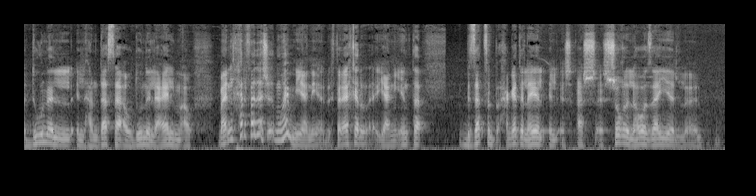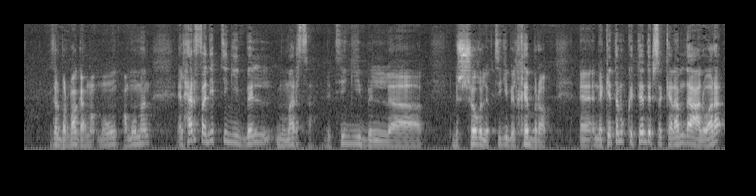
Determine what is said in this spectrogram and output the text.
دون الهندسة أو دون العلم أو مع إن الحرفة ده شيء مهم. يعني في الآخر يعني أنت بالذات في الحاجات اللي هي الشغل اللي هو زي زي البرمجة عموما الحرفة دي بتيجي بالممارسة بتيجي بال بالشغل بتيجي بالخبرة. إنك أنت ممكن تدرس الكلام ده على الورق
